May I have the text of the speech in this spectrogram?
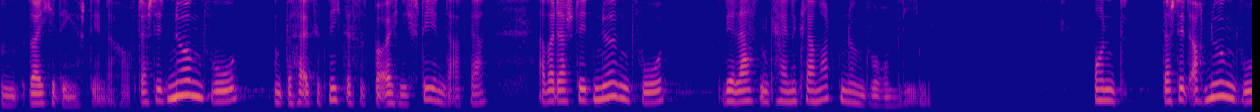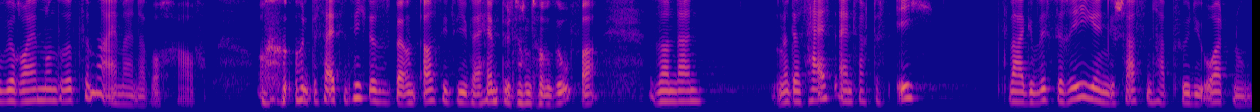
ähm, solche Dinge stehen darauf. Da steht nirgendwo, und das heißt jetzt nicht, dass es bei euch nicht stehen darf, ja, aber da steht nirgendwo, wir lassen keine Klamotten irgendwo rumliegen. Und da steht auch nirgendwo, wir räumen unsere Zimmer einmal in der Woche auf. Und das heißt jetzt nicht, dass es bei uns aussieht wie bei Hempels unterm Sofa, sondern das heißt einfach, dass ich zwar gewisse Regeln geschaffen habe für die Ordnung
